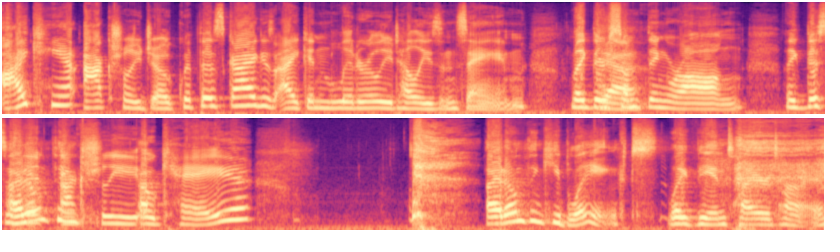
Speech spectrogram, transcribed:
"I can't actually joke with this guy because I can literally tell he's insane. Like there's yeah. something wrong. Like this is I don't think, actually okay." I don't think he blinked like the entire time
